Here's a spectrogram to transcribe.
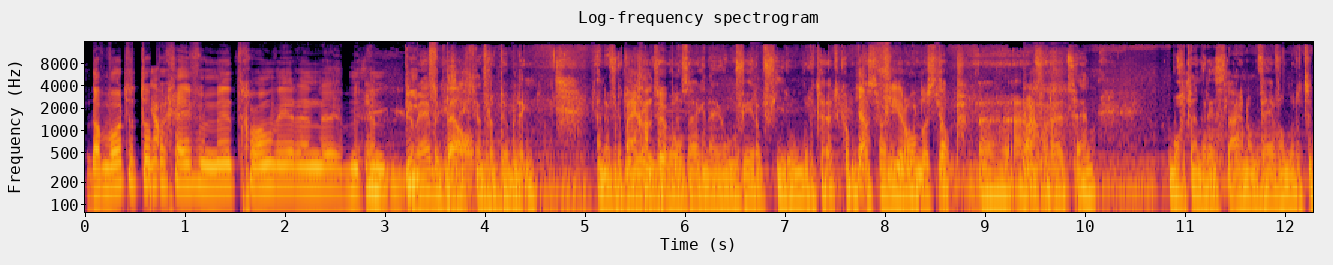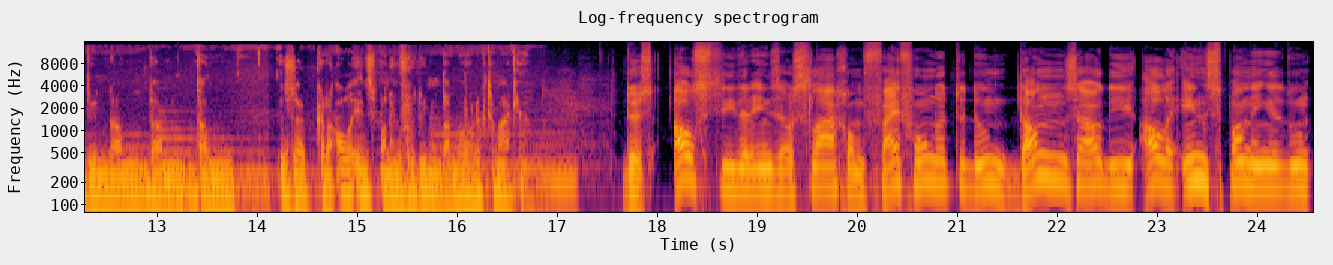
dan wordt het op een gegeven moment gewoon weer een, eh, een Wij hebben beatspel. gezegd een verdubbeling. En een gaan verdubbeling zou willen zeggen dat je ongeveer op 400 uitkomt. Ja, dat zou 400, een stap eh, eh, vooruit zijn. Mochten we erin slagen om 500 te doen, dan, dan, dan zou ik er alle inspanningen voor doen om dat mogelijk te maken. Dus als die erin zou slagen om 500 te doen, dan zou die alle inspanningen doen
